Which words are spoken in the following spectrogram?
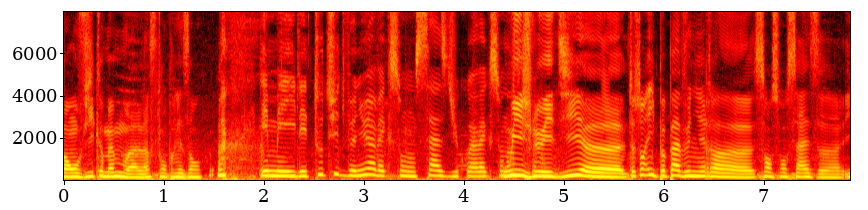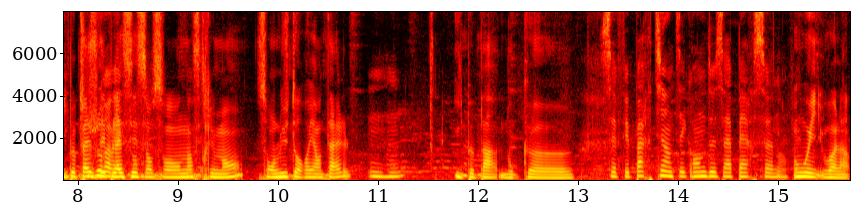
Enfin, on vit quand même à l'instant présent. quoi. Et mais il est tout de suite venu avec son sas du coup, avec son Oui, je lui ai dit. euh, De toute façon, il peut pas venir euh, sans son saz. euh, il peut pas se Toujours déplacer sans son instrument, son lutte orientale. Mhm. Il peut pas. Donc. euh, Ça fait partie intégrante de sa personne. En fait. Oui, voilà.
